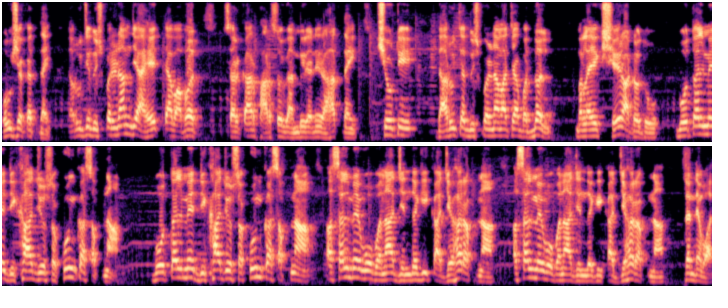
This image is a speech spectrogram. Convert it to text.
होऊ शकत नाही. दारूचे दुष्परिणाम जे आहेत त्याबाबत सरकार फारसं गांभीर्याने राहत नाही. शेवटी दारूच्या दुष्परिणामाच्या बद्दल मला एक शेर आठवतो. बोतल में दिखा जो सकून का सपना. बोतल में दिखा जो सकून का सपना. असल में वो बना जिंदगी का जहर अपना. असल में वो बना जिंदगी का जहर अपना। धन्यवाद।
